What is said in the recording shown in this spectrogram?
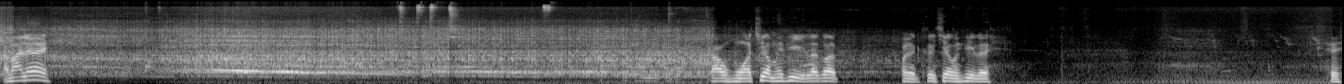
เอามาเลยเอาหัวเชื่อมให้พี่แล้วก็เปิดเครื่องเชื่อมให้พี่เลยเฮ้ย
